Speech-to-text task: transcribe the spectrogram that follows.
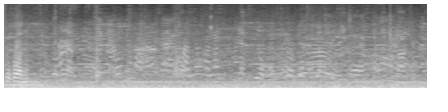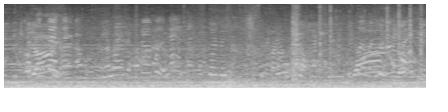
ทุกคนไม่ได้ไม่ได้ร้อยห้าสิบ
